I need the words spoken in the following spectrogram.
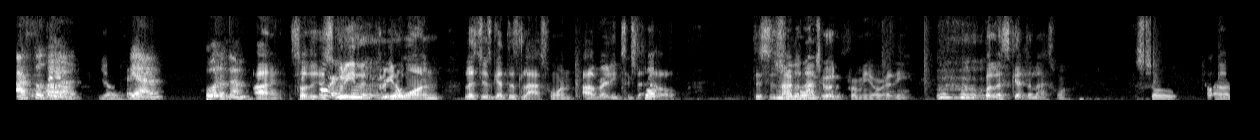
I still do that. Yo, Yeah. All of them. All right, so it's three to three to one. Let's just get this last one. I already took the So- L. This is so not the going last good for me already. But let's get the last one. so uh,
